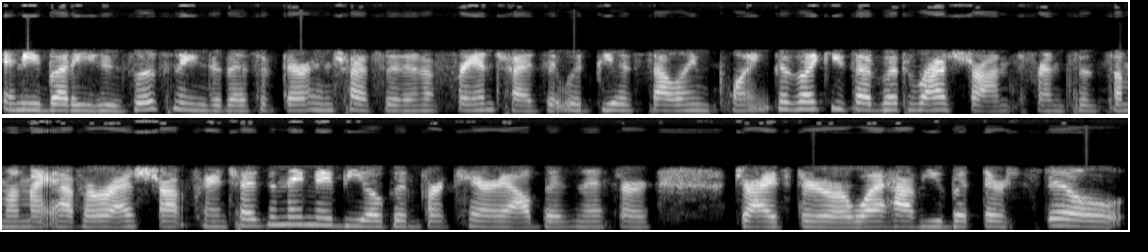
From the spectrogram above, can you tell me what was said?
anybody who's listening to this, if they're interested in a franchise, it would be a selling point. Because, like you said, with restaurants, for instance, someone might have a restaurant franchise and they may be open for carry out business or drive through or what have you, but they're still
